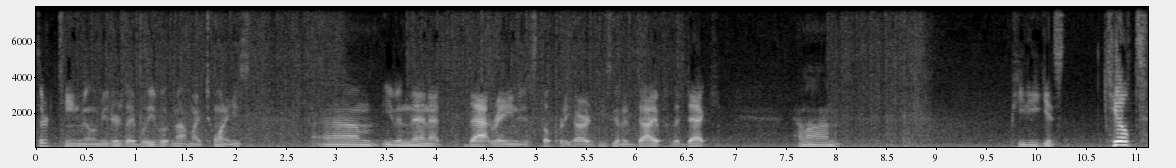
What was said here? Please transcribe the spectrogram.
13 millimeters, I believe, but not my 20s. Um, even then, at that range, it's still pretty hard. He's going to dive for the deck. Come on. PD gets killed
